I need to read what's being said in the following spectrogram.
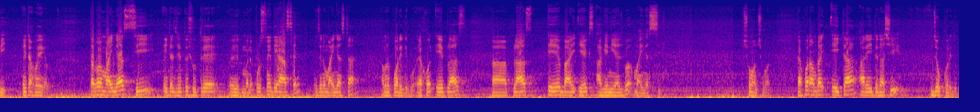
B এটা হয়ে গেল। তারপর মাইনাস সি এটা যেহেতু সূত্রে মানে প্রশ্নে দেয়া আছে এই জন্য মাইনাসটা আমরা পরে দিব। এখন A plus plus A by X আগে নিয়ে আসব মাইনাস সি সমান সমান। এখন আমরা এইটা আর এইটা রাশি যোগ করে দেব।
